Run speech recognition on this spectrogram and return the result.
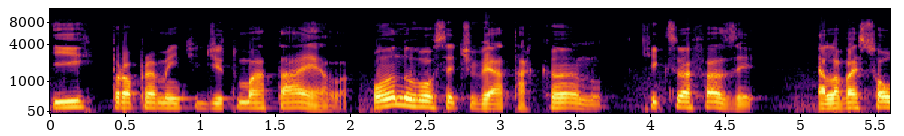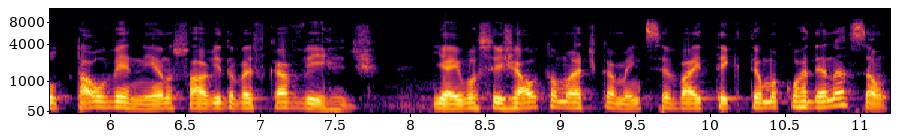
ir propriamente dito matar ela. Quando você estiver atacando, o que, que você vai fazer? Ela vai soltar o veneno, sua vida vai ficar verde. E aí você já automaticamente você vai ter que ter uma coordenação.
